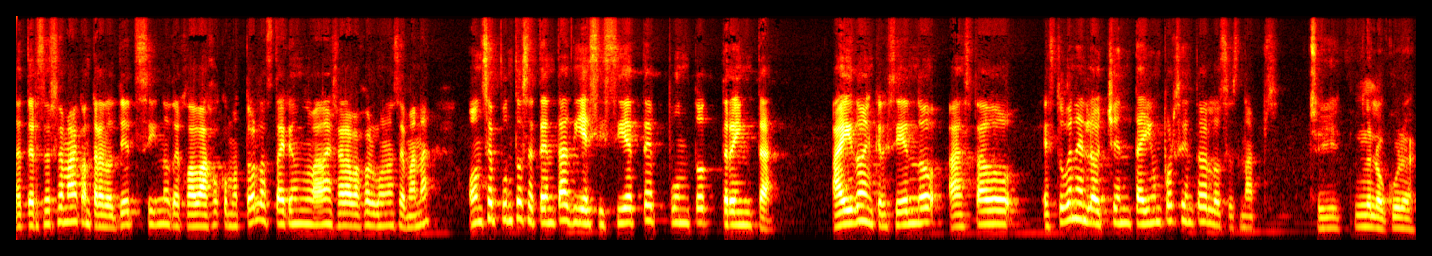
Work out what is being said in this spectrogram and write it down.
La tercera semana contra los Jets sí nos dejó abajo, como todos los Titans nos van a dejar abajo alguna semana. 11.70, 17.30 ha ido en creciendo, ha estado, estuvo en el 81% de los snaps. Sí, una locura.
